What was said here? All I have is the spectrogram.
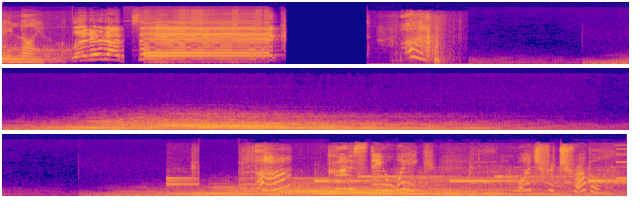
XJ9. Leonard, I'm sick! Uh-huh. Gotta stay awake. Watch for trouble.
